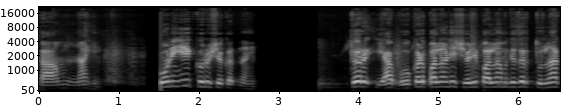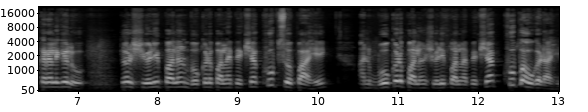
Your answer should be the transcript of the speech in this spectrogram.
काम नाही. कोणीही करू शकत नाही. तर या बोकड पालन आणि शेळी पालनामध्ये जर तुलना करायला गेलो तर शेळीपालन बोकडपालनापेक्षा बोकड पालनापेक्षा खूप सोपं आहे आणि बोकड पालन शेळी पालनापेक्षा खूप अवघड आहे.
